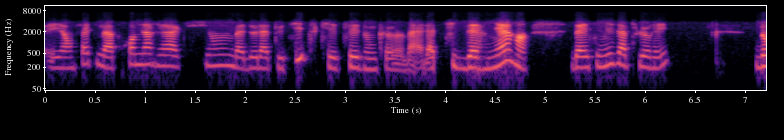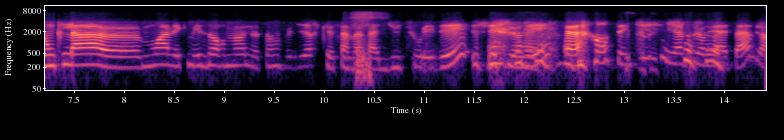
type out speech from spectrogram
Et en fait, la première réaction bah, de la petite, qui était donc euh, bah, la petite dernière, bah, elle s'est mise à pleurer. Donc là, euh, moi, avec mes hormones, autant vous dire que ça m'a pas du tout aidé. J'ai pleuré. Euh, on s'est tous mis à pleurer à table.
